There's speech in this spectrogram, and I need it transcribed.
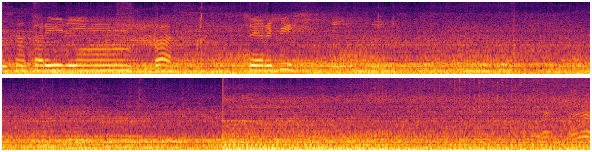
Ng sariling bus service. Ayan, tara.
